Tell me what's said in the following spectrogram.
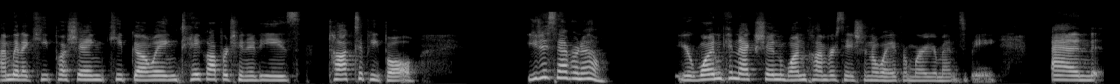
I'm going to keep pushing, keep going, take opportunities, talk to people. You just never know. You're one connection, one conversation away from where you're meant to be. And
